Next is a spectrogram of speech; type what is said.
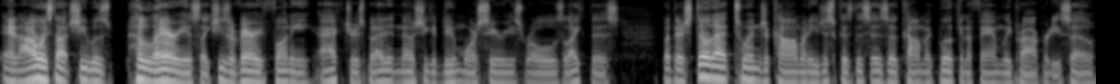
And I always thought she was hilarious. Like she's a very funny actress, but I didn't know she could do more serious roles like this. But there's still that twinge of comedy just because this is a comic book and a family property. So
